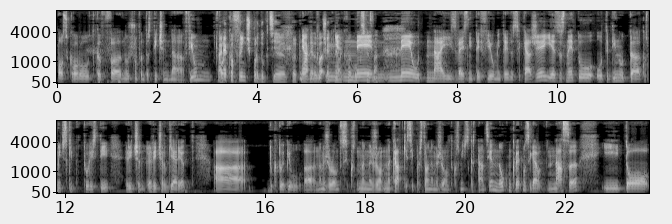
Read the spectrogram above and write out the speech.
по-скоро такъв научно-фантастичен а, филм. Това е някаква фринч продукция, предполагам да го чекнем. Не, не, не е от най-известните филми, тъй да се каже, и е заснето от един от а, космическите туристи, Ричард, Ричард Герият, а, докато е бил а, на, международната на, международ, на краткия си престой на Международната космическа станция, но конкретно сега НАСА и то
